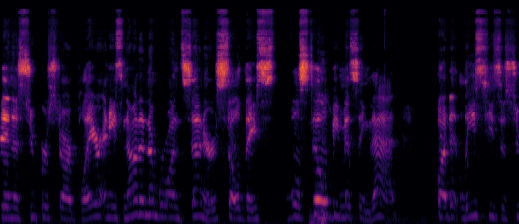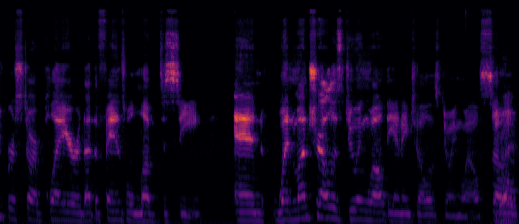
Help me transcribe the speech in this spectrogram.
been a superstar player, and he's not a number one center, so they will still Mm-hmm. be missing that. But at least he's a superstar player that the fans will love to see. And when Montreal is doing well, the NHL is doing well. So Right.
